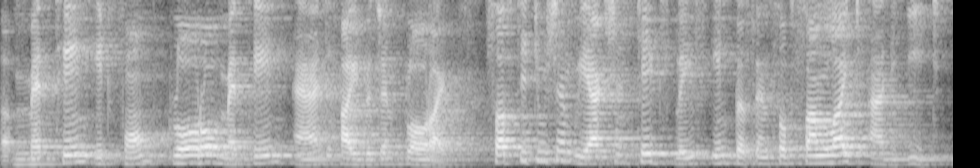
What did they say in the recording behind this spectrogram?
uh, methane it form chloromethane and hydrogen chloride. Substitution reaction takes place in presence of sunlight and heat.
